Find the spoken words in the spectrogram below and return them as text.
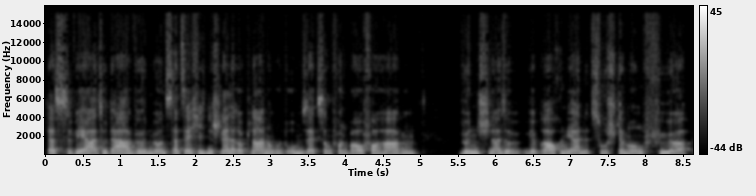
das wäre, also da würden wir uns tatsächlich eine schnellere Planung und Umsetzung von Bauvorhaben wünschen. Also wir brauchen ja eine Zustimmung für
